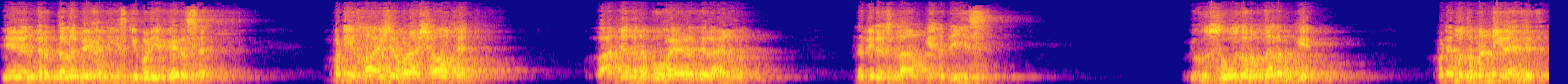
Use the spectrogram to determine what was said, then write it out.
تیرے اندر طلب حدیث کی بڑی حرص ہے، بڑی خواہش اور بڑا شوق ہے۔ واقع نبو ہے رضی اللہ عنہ نبی علیہ السلام کی حدیث حصول اور طلب کے بڑے متمنی رہتے تھے۔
